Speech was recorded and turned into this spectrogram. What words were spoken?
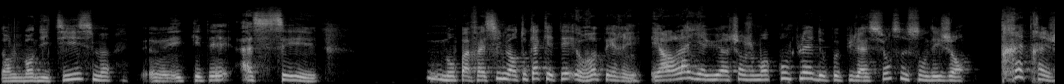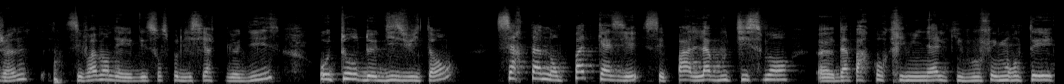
dans le banditisme et qui étaient assez, non pas faciles, mais en tout cas qui étaient repérés. Et alors là, il y a eu un changement complet de population. Ce sont des gens très très jeunes, c'est vraiment des sources policières qui le disent, autour de 18 ans. Certains n'ont pas de casier, c'est pas l'aboutissement euh, d'un parcours criminel qui vous fait monter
